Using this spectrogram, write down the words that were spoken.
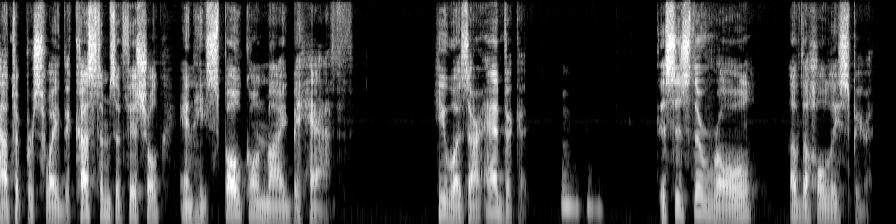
how to persuade the customs official, and he spoke on my behalf. He was our advocate. Mm-hmm. This is the role of the Holy Spirit.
